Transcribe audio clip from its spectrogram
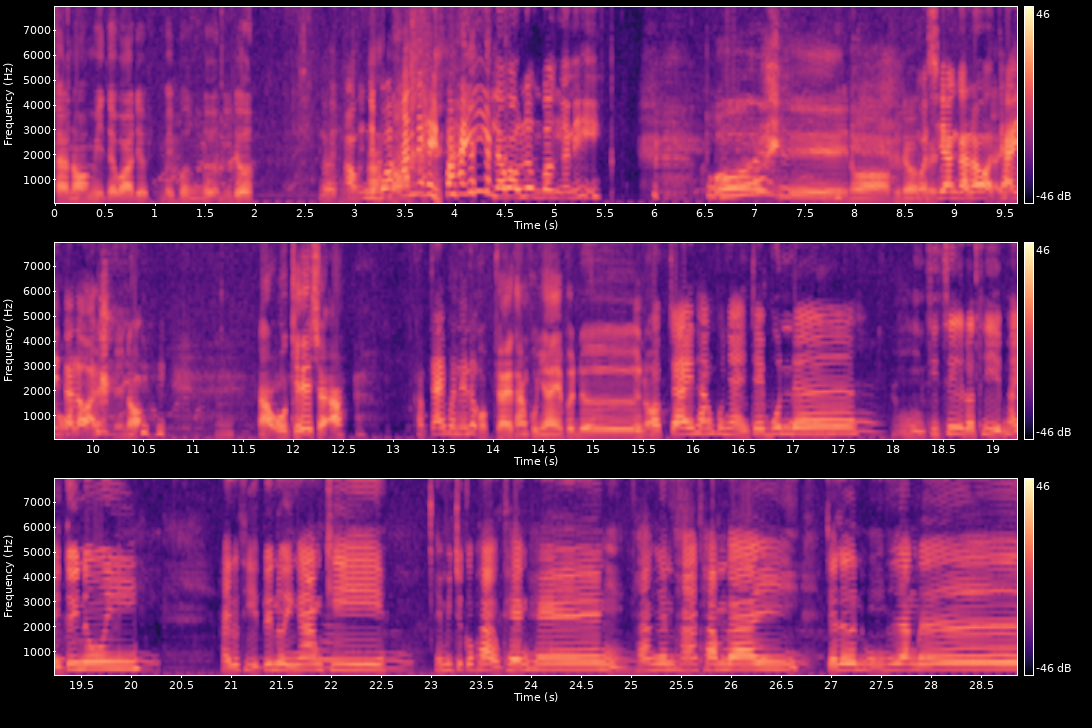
ซะเนาะมีแต่ว่าเดี๋ยวไปเบิ่งเด้อนี่เด้อ เลยเอาอย่าบ่ทันได้ให้ไปแล้วเอาเรื่องเบิ่งอันนี้โอ้ยเนาะพี่น้องบ่อ้ยเสียงกันรอดใจตลอด นี่เนาะอืมเอาโอเคใช่เอาขอบใจเพิ่นนี่ลูกขอบใจทางผู้ใหญ่เพิ่นเด้อขเนาะอบใจทั้งผู้ใหญ่ใจบุญเด้ออืมที่ซื้อรถถีบให้ตุ้ยนุ้ยให้รถถีบตุ้ยนุ้ยงามขี่ ให้มีสุขภาพแข็งแรงหาเงินหาคำได้เจริญหุ่งเฮืองเด้อ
